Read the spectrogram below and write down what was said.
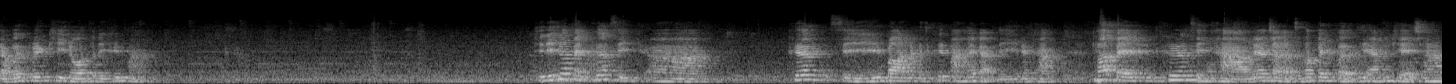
ดับเบิลคลิกคีย์โน้ตตัวนี้ขึ้นมา ทีนี้ถ้าเป็นเครื่องสีเครื่องสีบอนมันจะขึ้นมาให้แบบนี้นะครับ ถ้าเป็นเครื่องสีขาวเนี่ยอาจารย์อาจจะต้องไปเปิดที่แอปพลิเคชัน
